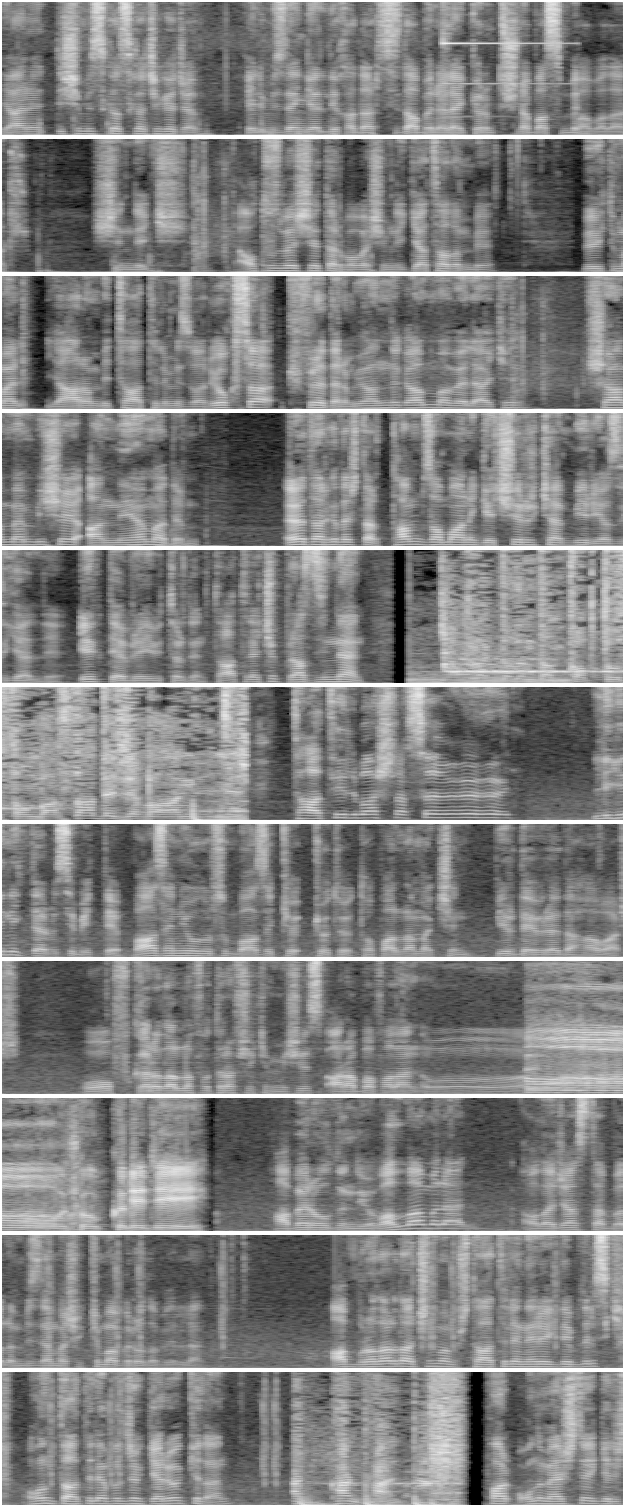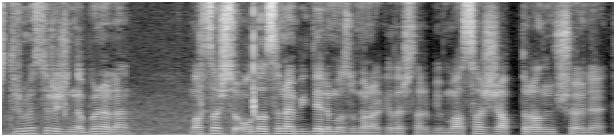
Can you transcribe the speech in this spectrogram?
yani dişimiz kasıka çekeceğim. Elimizden geldiği kadar. Siz de abone like yorum tuşuna basın be babalar. Şimdik. Ya 35 yeter baba şimdilik yatalım bir. Büyük ihtimal yarın bir tatilimiz var. Yoksa küfür ederim. Uyandık ama ve lakin şu an ben bir şey anlayamadım. Evet arkadaşlar tam zamanı geçirirken bir yazı geldi. İlk devreyi bitirdin. Tatile çık biraz dinlen. Yaprak dalından koptu sonbahar sadece bahaneymiş Tatil başlasın. Ligin ilk devresi bitti. Bazen iyi olursun bazen kö- kötü. Toparlamak için bir devre daha var. Of karılarla fotoğraf çekinmişiz. Araba falan. Oo. Oo çok kritik. Haber oldun diyor. Vallahi mı lan? Olacağız tabi oğlum bizden başka kim haber olabilir lan? Abi buralarda açılmamış. Tatile nereye gidebiliriz ki? Oğlum tatil yapılacak yer yok ki lan. Park oğlum her şey geliştirme sürecinde bu ne lan? Masaj odasına bir gidelim o zaman arkadaşlar. Bir masaj yaptıralım şöyle.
